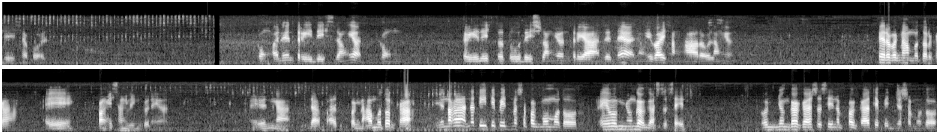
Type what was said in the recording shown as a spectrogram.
Sisabol. Kung ano yun, 3 days lang yon Kung 3 days to 2 days lang yon 300 na yan. Yung iba, isang araw lang yon Pero pag nakamotor ka, eh, pang isang linggo na yon Ayun nga, dapat, pag nakamotor ka, yung naka, natitipid mo sa pagmumotor, eh, huwag nyong gagastusin. Huwag nyong gagastusin ang pagkatipid nyo sa motor.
